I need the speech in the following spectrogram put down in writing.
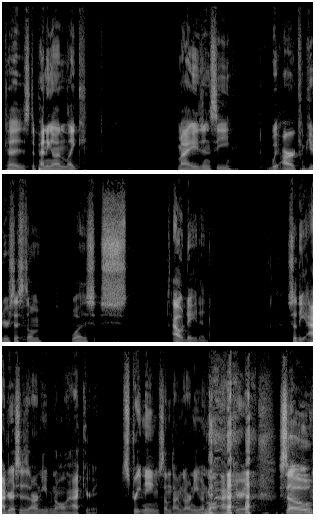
because depending on like my agency, we our computer system was s- outdated, so the addresses aren't even all accurate. Street names sometimes aren't even all accurate. So,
